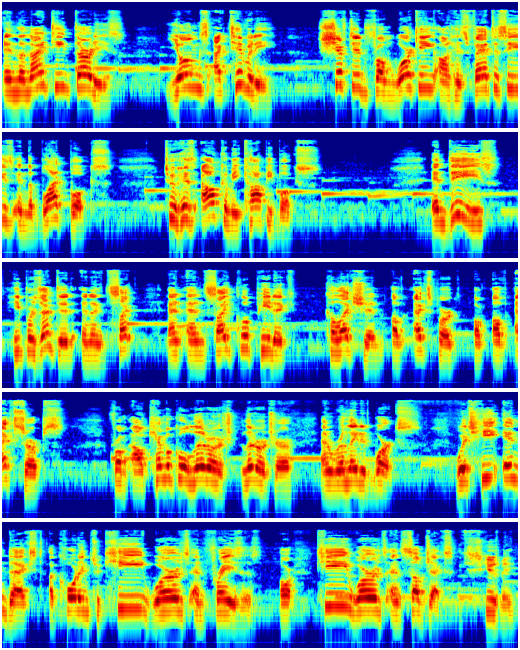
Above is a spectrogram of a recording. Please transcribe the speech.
In the 1930s, Jung's activity shifted from working on his fantasies in the black books to his alchemy copybooks. In these, he presented an, an encyclopedic collection of expert of, of excerpts from alchemical literature and related works, which he indexed according to key words and phrases, or key words and subjects, excuse me.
